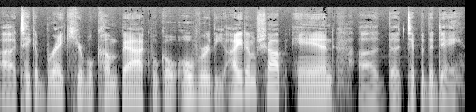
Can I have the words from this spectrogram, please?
uh, take a break here. We'll come back. We'll go over the item shop and uh, the tip of the day.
